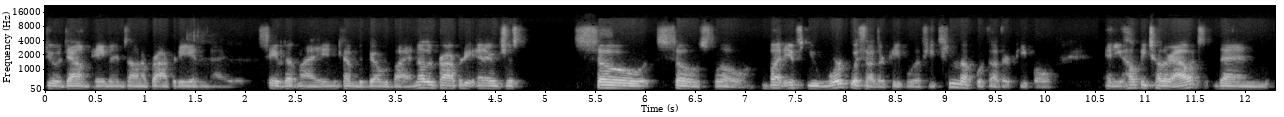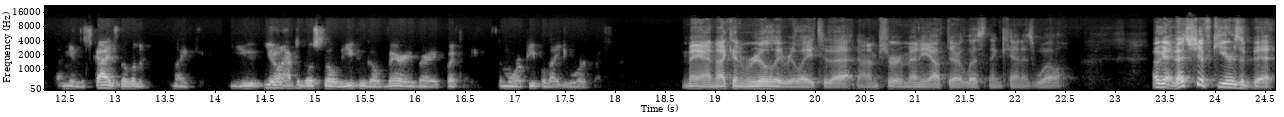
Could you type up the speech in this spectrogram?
do a down payment on a property, and I saved up my income to be able to buy another property. And it was just so, so slow. But if you work with other people, if you team up with other people and you help each other out, then I mean, the sky's the limit. Like you, you don't have to go slowly. You can go very, very quickly. The more people that you work with. Man, I can really relate to that. And I'm sure many out there listening can as well. Okay, let's shift gears a bit.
